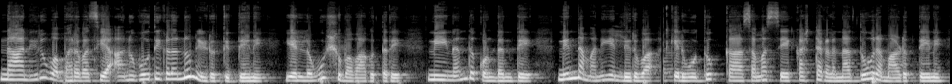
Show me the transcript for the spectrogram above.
ನಾನಿರುವ ಭರವಸೆಯ ಅನುಭೂತಿಗಳನ್ನು ನೀಡುತ್ತಿದ್ದೇನೆ. ಎಲ್ಲವೂ ಶುಭವಾಗುತ್ತದೆ. ನೀನಂದುಕೊಂಡಂತೆ ನಿನ್ನ ಮನೆಯಲ್ಲಿರುವ ಕೆಲವು ದುಃಖ, ಸಮಸ್ಯೆ, ಕಷ್ಟಗಳನ್ನು ದೂರ ಮಾಡುತ್ತೇನೆ.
